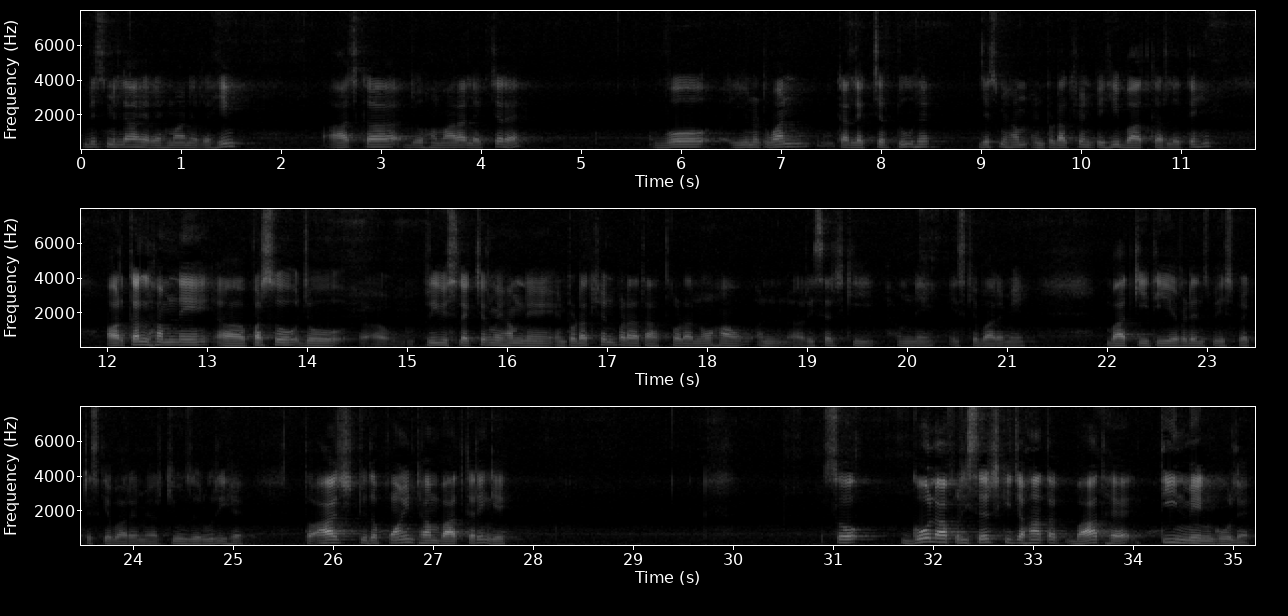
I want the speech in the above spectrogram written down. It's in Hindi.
बिसमीम आज का जो हमारा लेक्चर है, वो यूनिट वन का लेक्चर टू है, जिसमें हम इंट्रोडक्शन पे ही बात कर लेते हैं। और कल हमने परसों जो प्रीवियस लेक्चर में हमने इंट्रोडक्शन पढ़ा था, थोड़ा नो हाउ रिसर्च की हमने इसके बारे में बात की थी एविडेंस बेस्ड प्रैक्टिस के बारे में, और क्यों ज़रूरी है। तो आज टू द पॉइंट हम बात करेंगे सो गोल ऑफ़ रिसर्च की जहाँ तक बात है, तीन मेन गोल है।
